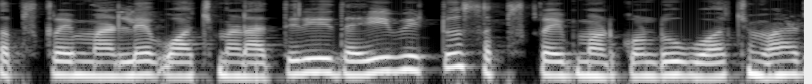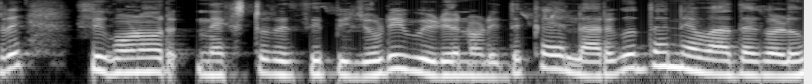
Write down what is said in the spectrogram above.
ಸಬ್ಸ್ಕ್ರೈಬ್ ಮಾಡಲೇ ವಾಚ್ ಮಾಡತ್ತೀರಿ, ದಯವಿಟ್ಟು ಸಬ್ಸ್ಕ್ರೈಬ್ ಮಾಡಿಕೊಂಡು ವಾಚ್ ಮಾಡಿರಿ. ಸಿಗೋಣ ನೆಕ್ಸ್ಟ್ ರೆಸಿಪಿ ಜೋಡಿ ವಿಡಿಯೋ ನೋಡಿದ್ದಕ್ಕೆ ಎಲ್ಲರಿಗೂ ಧನ್ಯವಾದಗಳು.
